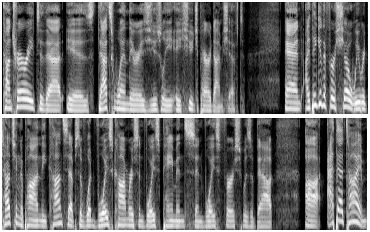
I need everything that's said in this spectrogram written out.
Contrary to that is that's when there is usually a huge paradigm shift. And I think in the first show, we were touching upon the concepts of what voice commerce and voice payments and voice first was about. Uh, at that time,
